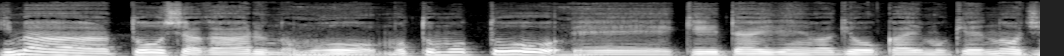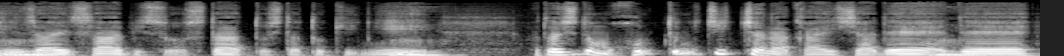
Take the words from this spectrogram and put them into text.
今、当社があるのも、もともと、え携帯電話業界向けの人材サービスをスタートしたときに、うん私ども本当にちっちゃな会社で、うん、で、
